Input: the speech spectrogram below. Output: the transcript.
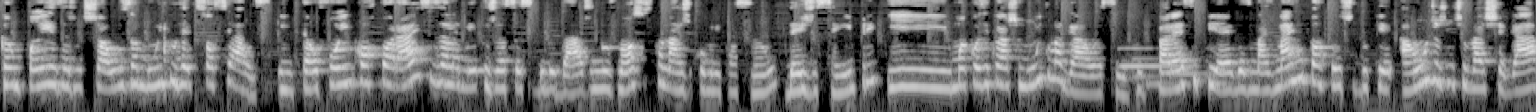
campanhas a gente já usa muito redes sociais. Então foi incorporar esses elementos de acessibilidade nos nossos canais de comunicação desde sempre. E uma coisa que eu acho muito legal, assim, que parece piegas, mas mais importante do que aonde a gente vai chegar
